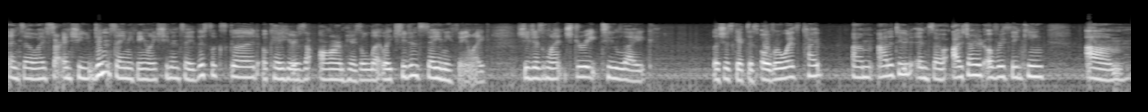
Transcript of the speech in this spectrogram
And so I start, and she didn't say anything. Like she didn't say this looks good. Okay, here's the arm. Here's a leg. Like she didn't say anything. Like she just went straight to like, let's just get this over with type um, attitude. And so I started overthinking um,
